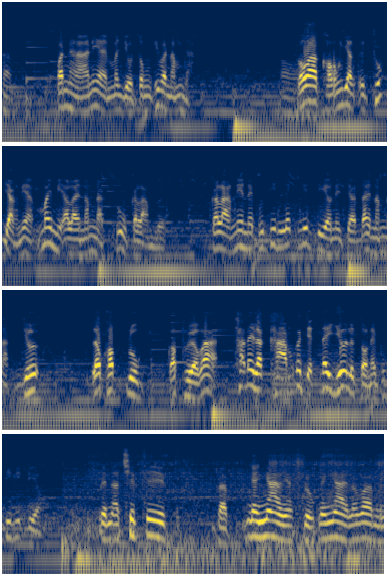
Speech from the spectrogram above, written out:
ครับำปัญหาเนี่ยมันอยู่ตรงที่ว่าน้ำหนักอ๋อเพราะว่าของอย่างอื่นทุกอย่างเนี่ยไม่มีอะไรน้ำหนักสู้กะหล่ำเลยกะหล่ำเนี่ยในพื้นที่เล็กนิดเดียวเนี่ยจะได้น้ำหนักเยอะ แล้วเขาปลูก ก็เผื่อว่าถ้าได้ราคามันก็จะได้เยอะเลยต่อในพื้นที่นิดเดียว เป็นอาชีพที่แบบง่ายๆไงปลูกง่าย ๆ แล้วว่ามัน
